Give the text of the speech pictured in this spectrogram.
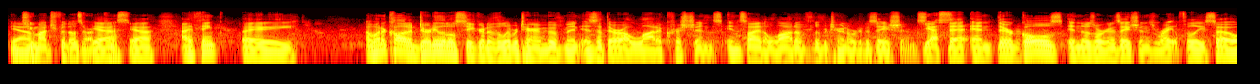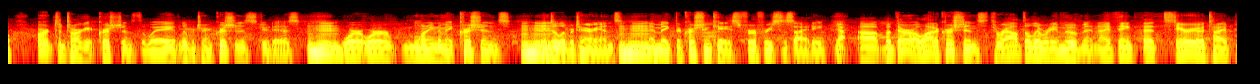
yeah. too much for those articles. Yeah, yeah. I think a I want to call it a dirty little secret of the libertarian movement is that there are a lot of Christians inside a lot of libertarian organizations. Yes. That and their goals in those organizations, rightfully so, aren't to target Christians the way Libertarian Christian Institute is. Mm-hmm. We're, we're wanting to make Christians mm-hmm. into libertarians mm-hmm. and make the Christian case for a free society. Yeah. Uh, but there are a lot of Christians throughout the liberty movement, and I think that stereotype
